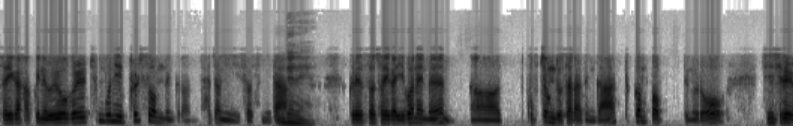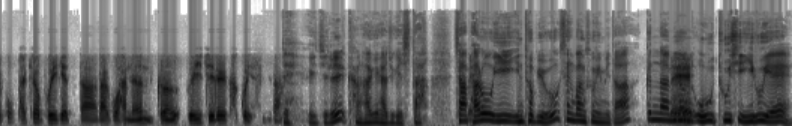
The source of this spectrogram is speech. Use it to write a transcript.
저희가 갖고 있는 의혹을 충분히 풀 수 없는 그런 사정이 있었습니다. 네네. 그래서 저희가 이번에는 어 국정조사라든가 특검법 등으로 진실을 꼭 밝혀 보이겠다라고 하는 그런 의지를 갖고 있습니다. 네, 의지를 강하게 가지고 계시다. 자, 네. 바로 이 인터뷰 생방송입니다. 끝나면 네. 오후 2시 이후에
